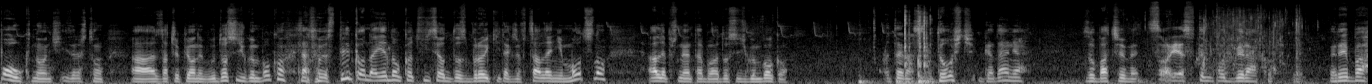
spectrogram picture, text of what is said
połknąć i zresztą a, zaczepiony był dosyć głęboko, natomiast tylko na jedną kotwicę od dozbrojki, także wcale nie mocno, ale przynęta była dosyć głęboko. A teraz dość gadania, zobaczymy co jest w tym podbieraku. Ryba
